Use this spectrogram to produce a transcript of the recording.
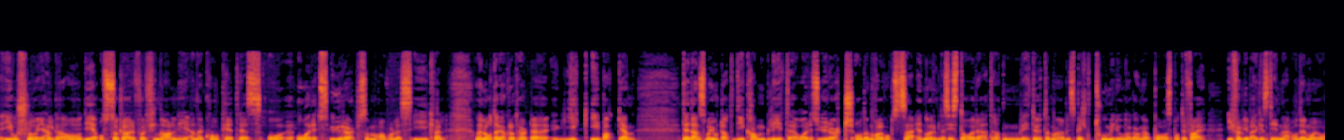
i Oslo i helga, og de er også klare for finalen i NRK P3s Årets Urørt, som avholdes i kveld. Og den låta vi akkurat hørte, gikk i bakken. Det er den som har gjort at de kan bli til årets Urørt. Og den har jo vokst seg enorm det siste året etter at den ble gitt ut. Den har blitt spilt to millioner ganger på Spotify, ifølge Bergens Tidende. Og det må jo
